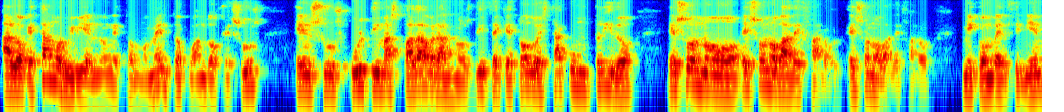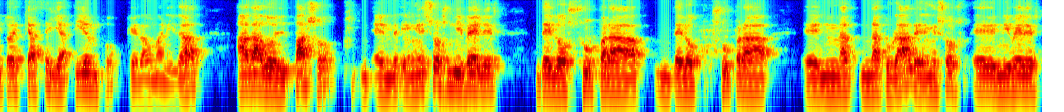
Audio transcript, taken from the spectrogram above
a lo que estamos viviendo en estos momentos, cuando Jesús en sus últimas palabras nos dice que todo está cumplido, eso no, eso no va de farol, eso no va de farol. Mi convencimiento es que hace ya tiempo que la humanidad ha dado el paso en, en esos niveles de lo supra, de lo supra eh, en esos eh, niveles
